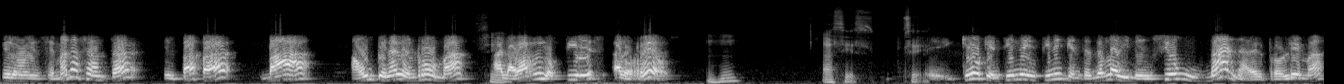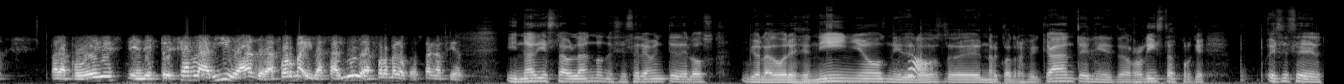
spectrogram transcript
pero en Semana Santa el Papa va a un penal en Roma Sí. a lavarle los pies a los reos. Así es, sí. Eh, creo que tienen, tienen que entender la dimensión humana del problema para poder este, despreciar la vida de la forma y la salud de la forma en lo que están haciendo. Y nadie está hablando necesariamente de los violadores de niños, ni de los eh, narcotraficantes, ni de terroristas, porque esa es el-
